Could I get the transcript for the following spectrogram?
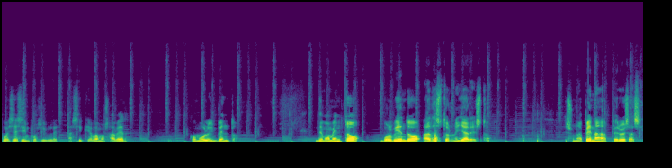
Pues es imposible, así que vamos a ver cómo lo invento. De momento, volviendo a destornillar esto. Es una pena, pero es así.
